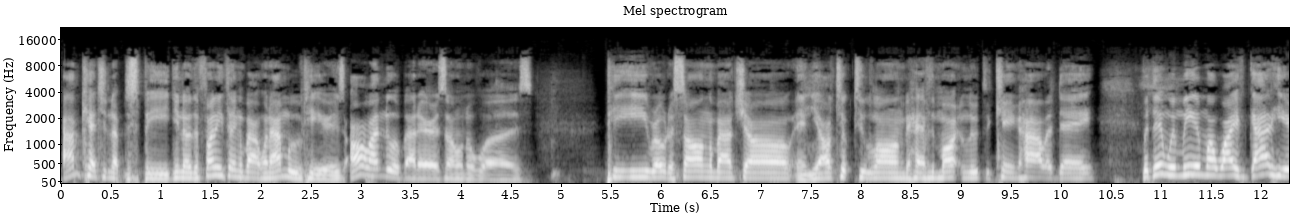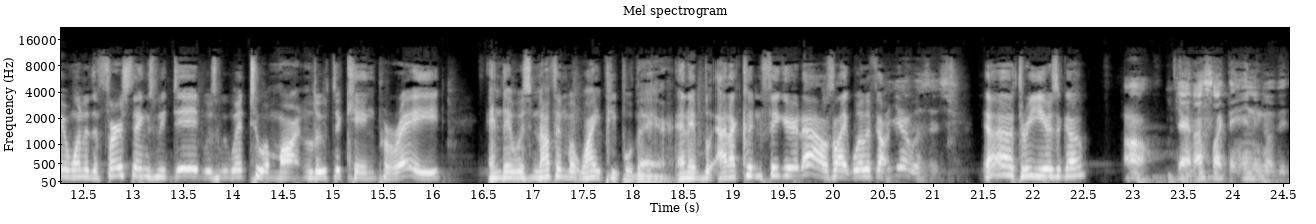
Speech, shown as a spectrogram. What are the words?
I'm catching up to speed. You know, the funny thing about when I moved here is all I knew about Arizona was PE wrote a song about y'all, and y'all took too long to have the Martin Luther King holiday. But then when me and my wife got here, one of the first things we did was we went to a Martin Luther King parade and there was nothing but white people there. And it, and I couldn't figure it out. I was like, well, if what year was this? Uh, three years ago. Oh, yeah, that's like the ending of it.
